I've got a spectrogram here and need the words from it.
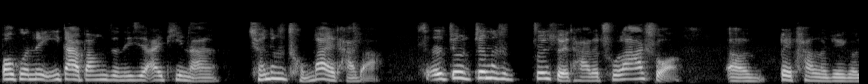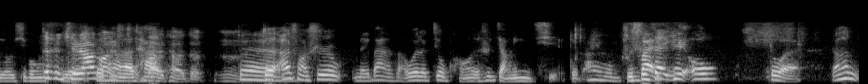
包括那一大帮子那些 IT 男，全都是崇拜他的。呃，就真的是追随他的，除了阿爽，呃背叛了这个游戏公司，但是其实阿爽也是崇拜他的，嗯，对对，阿爽是没办法，为了救朋友也是讲义气，对吧？哎，我们只是在 KO，对。然后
